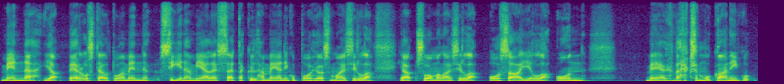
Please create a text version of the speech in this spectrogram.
mennä ja perusteltua mennä siinä mielessä, että kyllähän meidän niin pohjoismaisilla ja suomalaisilla osaajilla on meidän ymmärryksen mukaan niin kuin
